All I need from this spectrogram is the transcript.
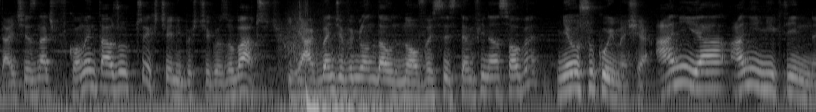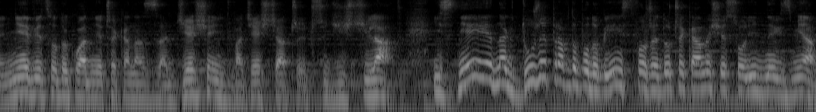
Dajcie znać w komentarzu, czy chcielibyście go zobaczyć. Jak będzie wyglądał nowy system finansowy? Nie oszukujmy się, ani ja, ani nikt inny nie wie, co dokładnie czeka nas za 10, 20 czy 30 lat. Istnieje jednak duże prawdopodobieństwo, że doczekamy się solidnych zmian,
